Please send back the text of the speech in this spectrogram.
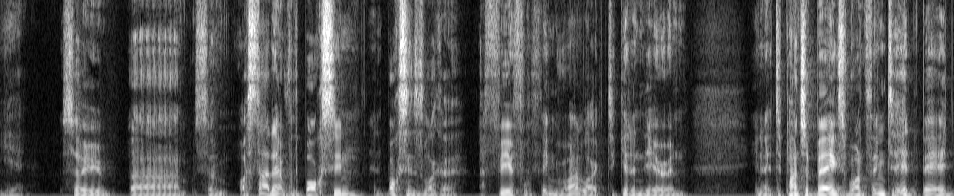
Yeah. So, um, so I started out with boxing, and boxing is like a, a fearful thing, right? Like to get in there and you know to punch a bag's one thing, to hit bad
